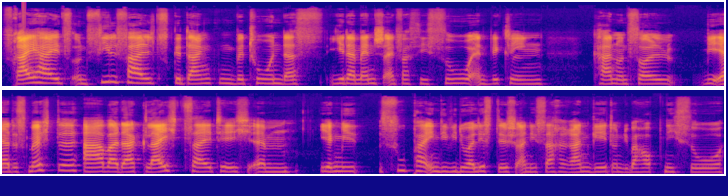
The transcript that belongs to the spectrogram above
Freiheits- und Vielfaltsgedanken betonen, dass jeder Mensch einfach sich so entwickeln kann und soll, wie er das möchte, aber da gleichzeitig ähm, irgendwie super individualistisch an die Sache rangeht und überhaupt nicht so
